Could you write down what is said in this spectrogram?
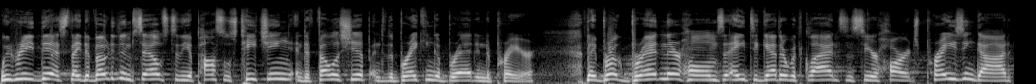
We read this they devoted themselves to the apostles' teaching and to fellowship and to the breaking of bread and to prayer. They broke bread in their homes and ate together with glad and sincere hearts, praising God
